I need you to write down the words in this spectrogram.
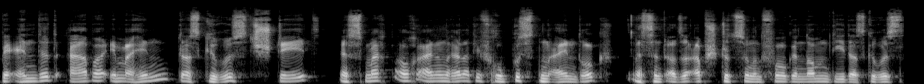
beendet. Aber immerhin, das Gerüst steht. Es macht auch einen relativ robusten Eindruck. Es sind also Abstützungen vorgenommen, die das Gerüst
